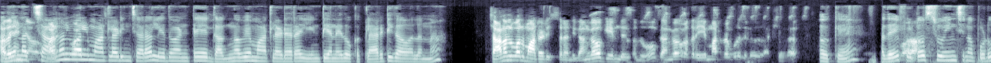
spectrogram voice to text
అదే నా ఛానల్ వాళ్ళ- మాట్లాడించారా? లేదు అంటే గంగవే మాట్లాడారా? ఏంటి అనేది ఒక క్లారిటీ కావాలన్నా? ఛానల్ వాళ్ళు మాట్లాడిస్తారండి. గంగావుకి ఏం తెలియదు గంగావుకి అసలు ఏం మాట్లాడడం కూడా తెలియదు యాక్చువల్గా. ఓకే. అదే ఫొటోస్ చూపించినప్పుడు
